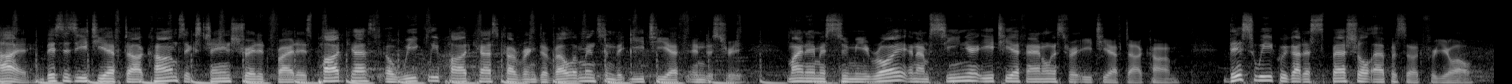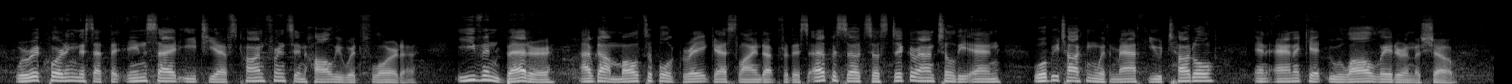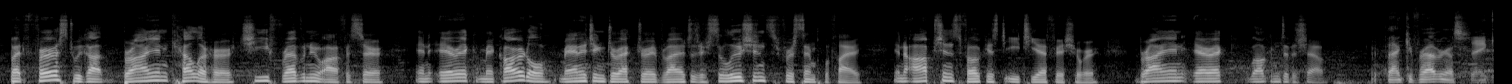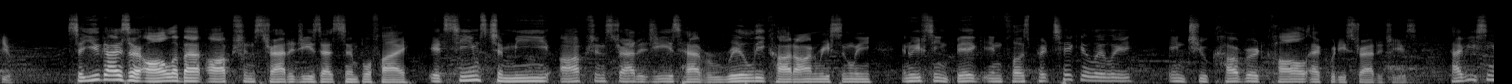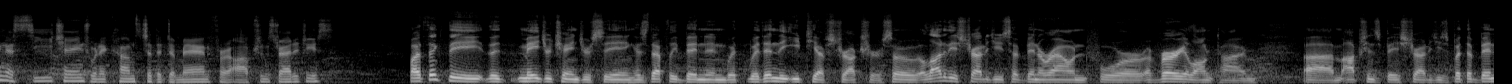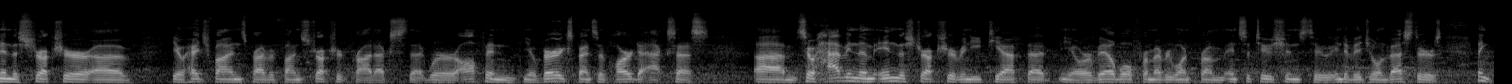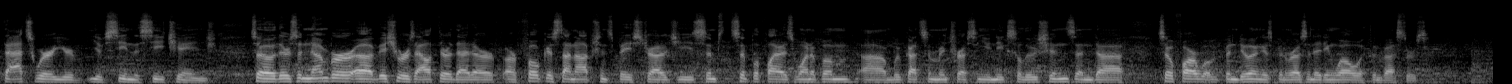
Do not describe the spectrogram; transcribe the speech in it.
Hi, this is ETF.com's Exchange Traded Fridays podcast, a weekly podcast covering developments in the ETF industry. My name is Sumit Roy, and I'm Senior ETF Analyst for ETF.com. This week, we got a special episode for you all. We're recording this at the Inside ETFs conference in Hollywood, Florida. Even better, I've got multiple great guests lined up for this episode, so stick around till the end. We'll be talking with Matthew Tuttle and Aniket Ullal later in the show. But first, we got Brian Kelleher, Chief Revenue Officer, and Eric McArdle, Managing Director, Advisor Solutions for Simplify, an options focused ETF issuer. Brian, Eric, welcome to the show. Thank you for having us. Thank you. So, you guys are all about option strategies at Simplify. It seems to me option strategies have really caught on recently, and we've seen big inflows, particularly into covered call equity strategies. Have you seen a sea change when it comes to the demand for option strategies? Well, I think the, the major change you're seeing has definitely been in with, within the ETF structure. So a lot of these strategies have been around for a very long time um, options-based strategies, but they've been in the structure of you know, hedge funds, private funds, structured products that were often you know, very expensive, hard to access. Um, so having them in the structure of an ETF that you know are available from everyone from institutions to individual investors, I think that's where you have you've seen the sea change. So there's a number of issuers out there that are, are focused on options-based strategies. Sim- Simplify is one of them. Um, we've got some interesting, unique solutions, and uh, so far what we've been doing has been resonating well with investors.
